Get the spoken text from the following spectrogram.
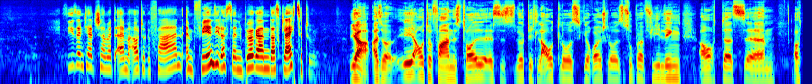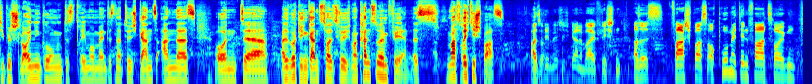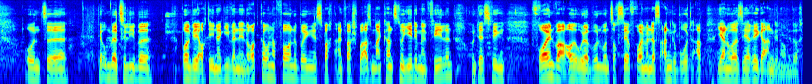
Sie sind jetzt schon mit einem Auto gefahren. Empfehlen Sie das den Bürgern, das gleich zu tun? Ja, also E-Autofahren ist toll, es ist wirklich lautlos, geräuschlos, super Feeling. Auch, das, ähm, auch die Beschleunigung des Drehmoments ist natürlich ganz anders und äh, also wirklich ein ganz tolles Gefühl. Man kann es nur empfehlen. Es macht richtig Spaß. Also. Dem möchte ich gerne beipflichten. Also es ist Fahrspaß auch pur mit den Fahrzeugen und äh, der Umwelt zuliebe wollen wir auch die Energiewende in Rottgau nach vorne bringen. Es macht einfach Spaß und man kann es nur jedem empfehlen. Und deswegen freuen wir auch, oder würden wir uns auch sehr freuen, wenn das Angebot ab Januar sehr rege angenommen wird.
